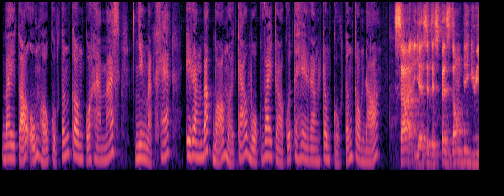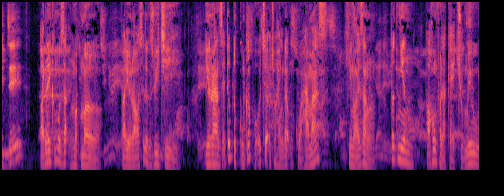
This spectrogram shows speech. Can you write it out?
bày tỏ ủng hộ cuộc tấn công của Hamas, nhưng mặt khác, Iran bác bỏ mọi cáo buộc vai trò của Tehran trong cuộc tấn công đó. Ça, il y a cette espèce d'ambiguïté ở đây có một dạng mập mờ và điều đó sẽ được duy trì. Iran sẽ tiếp tục cung cấp hỗ trợ cho hành động của Hamas khi nói rằng tất nhiên họ không phải là kẻ chủ mưu,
